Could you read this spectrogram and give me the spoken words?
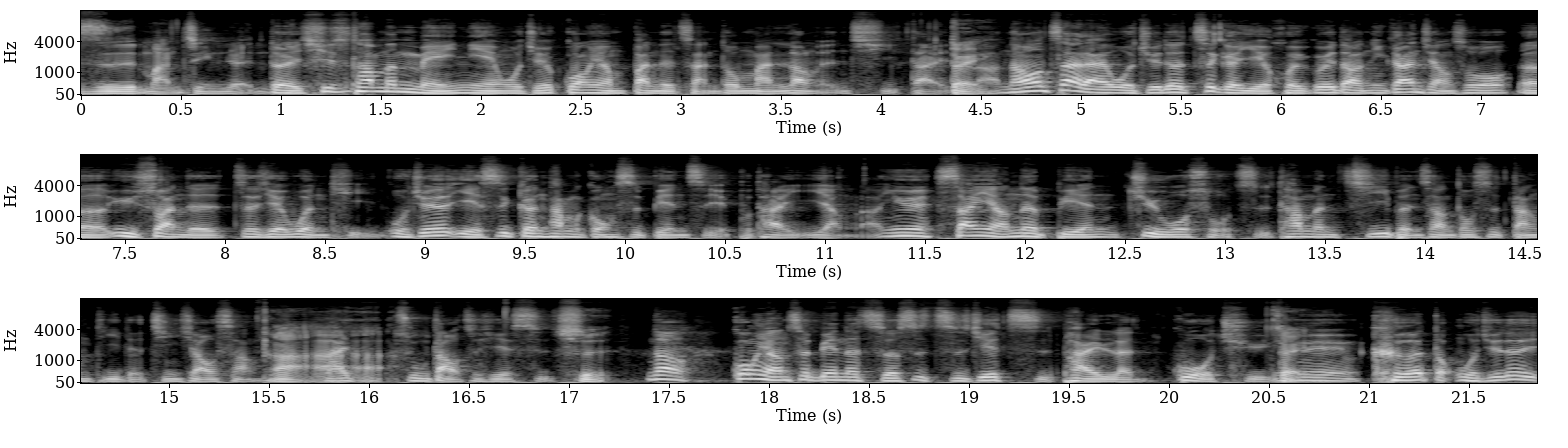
是蛮惊人的。对，其实他们每一年我觉得光阳办的展都蛮让人期待的。对，然后再来，我觉得这个也回归到你刚才讲说，呃，预算的这些问题，我觉得也是跟他们公司编制也不太一样啦。因为三阳那边，据我所知，他们基本上都是当地的经销商啊来主导这些事情。是，那光阳这边呢，则是直接指派人过去，因为柯董，我觉得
